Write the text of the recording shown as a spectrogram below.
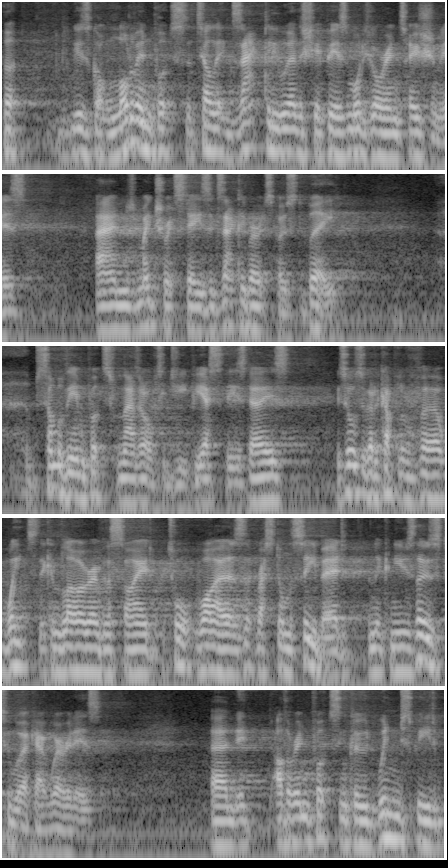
that he's got a lot of inputs that tell it exactly where the ship is and what its orientation is, and make sure it stays exactly where it's supposed to be. Uh, some of the inputs from that are obviously GPS these days. It's also got a couple of uh, weights that can lower over the side, taut wires that rest on the seabed, and it can use those to work out where it is. And it, other inputs include wind speed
